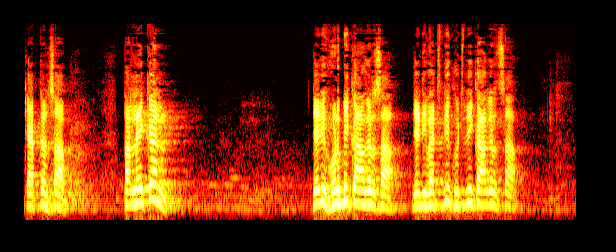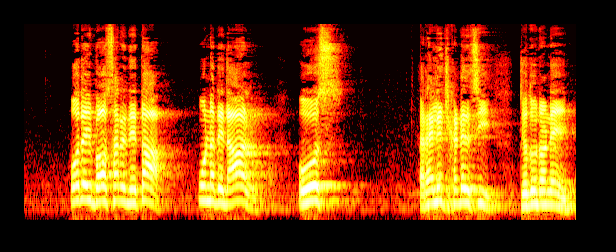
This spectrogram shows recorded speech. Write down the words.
ਕੈਪਟਨ ਸਾਹਿਬ। ਪਰ ਲੇਕਿਨ ਜਿਹੜੀ ਹੁਣ ਵੀ ਕਾਂਗਰਸ ਆ, ਜਿਹੜੀ ਬਚਦੀ ਖੁਚਦੀ ਕਾਂਗਰਸ ਆ, ਉਹਦੇ ਵੀ ਬਹੁਤ ਸਾਰੇ ਨੇਤਾ ਉਹਨਾਂ ਦੇ ਨਾਲ ਉਸ ਰੈਲੀ 'ਚ ਖੜੇ ਸੀ ਜਦੋਂ ਉਹਨਾਂ ਨੇ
